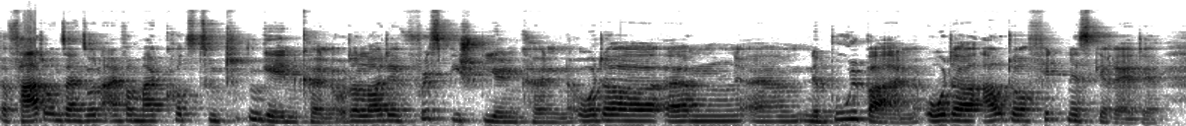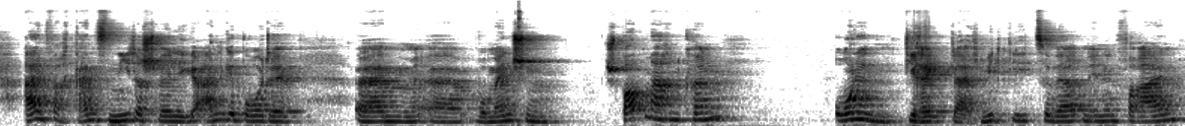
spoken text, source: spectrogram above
der Vater und sein Sohn einfach mal kurz zum Kicken gehen können oder Leute Frisbee spielen können oder ähm, äh, eine Poolbahn oder Outdoor-Fitnessgeräte. Einfach ganz niederschwellige Angebote, ähm, äh, wo Menschen Sport machen können, ohne direkt gleich Mitglied zu werden in den Vereinen,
